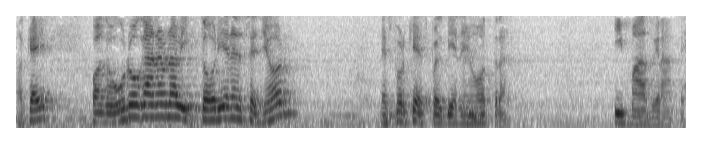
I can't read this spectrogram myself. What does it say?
¿Ok? Cuando uno gana una victoria en el Señor, es porque después viene otra y más grande.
